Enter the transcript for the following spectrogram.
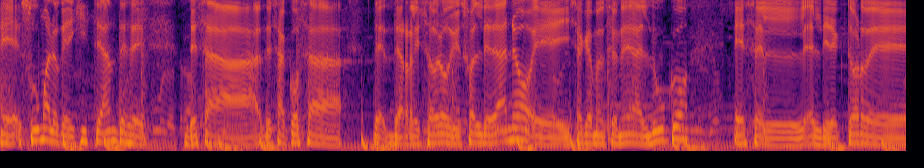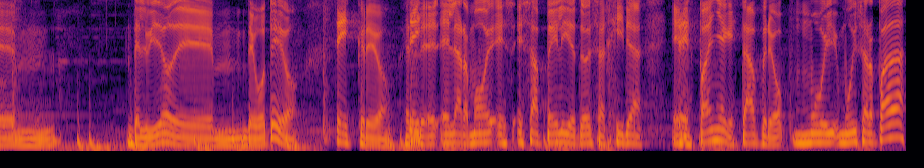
Eh, suma lo que dijiste antes de, de esa, de esa cosa de, de realizador audiovisual de Dano, eh, y ya que mencioné al Duco, es el, el director de, mm, del video de, mm, de Goteo. Sí. Creo. Sí. Él, él armó es- esa peli de toda esa gira en. España que está, pero muy, muy zarpada.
